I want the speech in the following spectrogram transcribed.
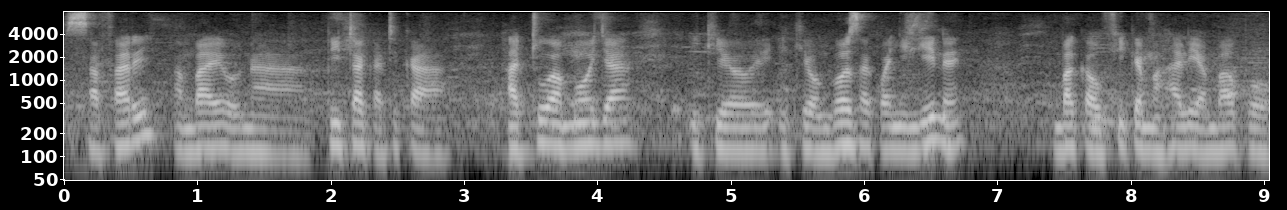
safari ambayo unapita katika hatua moja ikio, ikiongoza kwa nyingine mpaka ufike mahali ambapo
